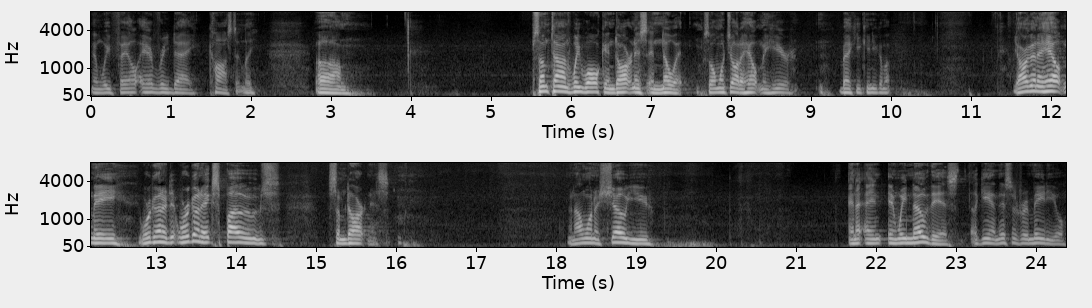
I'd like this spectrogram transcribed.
and we fail every day, constantly. Um, sometimes we walk in darkness and know it. So I want y'all to help me here. Becky, can you come up? Y'all are going to help me. We're going to, we're going to expose some darkness. And I want to show you, and, and, and we know this, again, this is remedial,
